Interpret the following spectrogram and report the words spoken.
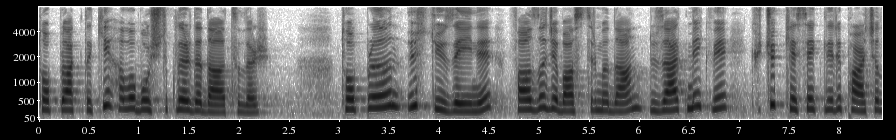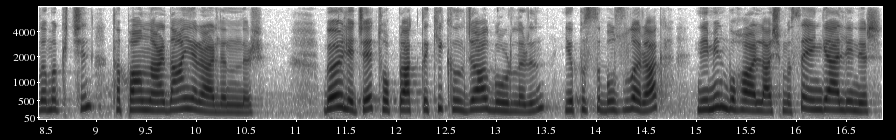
topraktaki hava boşlukları da dağıtılır. Toprağın üst yüzeyini fazlaca bastırmadan düzeltmek ve küçük kesekleri parçalamak için tapanlardan yararlanılır. Böylece topraktaki kılcal boruların yapısı bozularak nemin buharlaşması engellenir.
